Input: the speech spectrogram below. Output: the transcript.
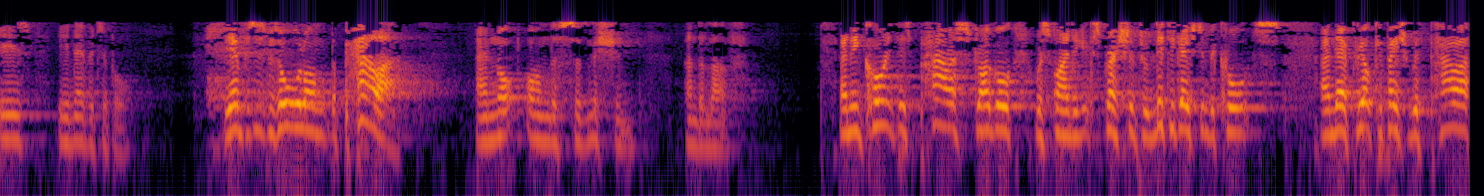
is inevitable. The emphasis was all on the power and not on the submission and the love. And in Corinth, this power struggle was finding expression through litigation in the courts, and their preoccupation with power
